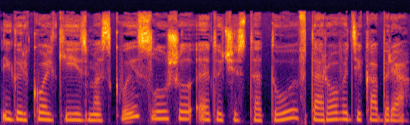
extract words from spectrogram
Игорь Кольки из Москвы слушал эту частоту 2 декабря.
